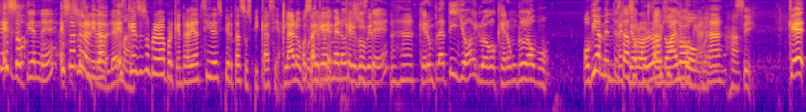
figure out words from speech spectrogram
evidencia eso- que se tiene. Eso es en realidad, es que eso es un problema porque en realidad sí despierta suspicacia. Claro, O sea, porque que- primero que el dijiste gobierno- que era un platillo y luego que era un globo. Obviamente estás ocultando algo. Ajá, Ajá. sí. Que,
